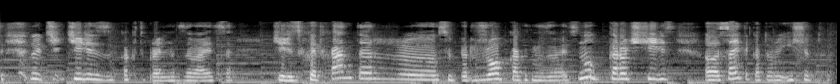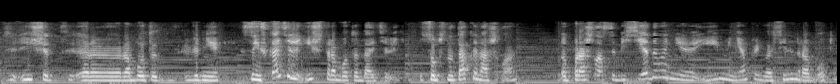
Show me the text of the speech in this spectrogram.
ну, через, как это правильно называется, через Headhunter, Superjob, как это называется. Ну, короче, через э, сайты, которые ищут, ищут э, работу, вернее, соискатели ищут работодателей. Собственно, так и нашла прошла собеседование и меня пригласили на работу.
